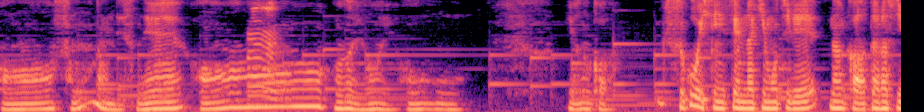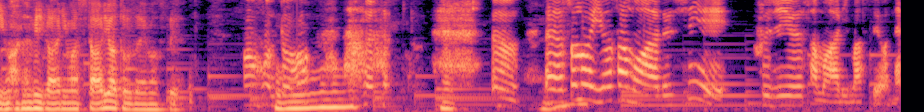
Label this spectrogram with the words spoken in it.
ああ、そうなんですね。ああ、はいはい。ほういや、なんか、すごい新鮮な気持ちで、なんか新しい学びがありました。ありがとうございます。まあ、本当？お うん。ーだからその良さもあるし、不自由さもありますよね。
